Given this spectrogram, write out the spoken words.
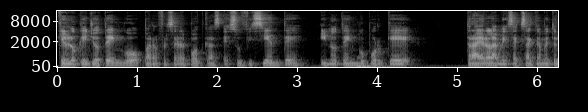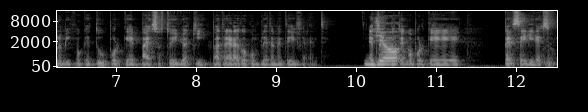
que lo que yo tengo para ofrecer al podcast es suficiente y no tengo por qué traer a la mesa exactamente lo mismo que tú, porque para eso estoy yo aquí, para traer algo completamente diferente. Entonces Yo- no tengo por qué perseguir eso.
